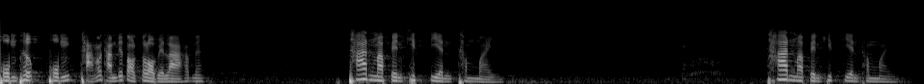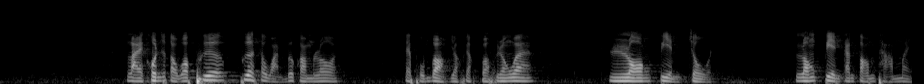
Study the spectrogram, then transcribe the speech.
ผมเถอะผมถามคำถามที่ตอบตลอดเวลาครับเนี่ย ท่านมาเป็นคริสเตียนทำไม ท่านมาเป็นคริสเตียนทำไม หลายคนจะตอบว่าเพื่อเพื่อสวรรค์เพื่อความรอด แต่ผมบอกอยากอยากบอกพี่น้องว่า ลองเปลี่ยนโจทย์ ลองเปลี่ยนการตอบคำถามใหม่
